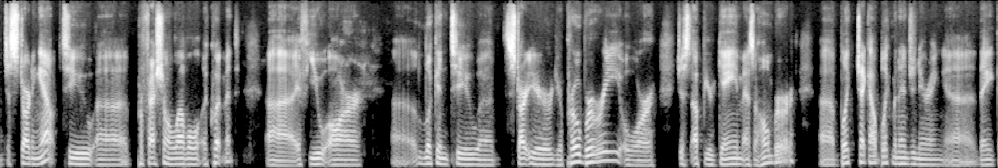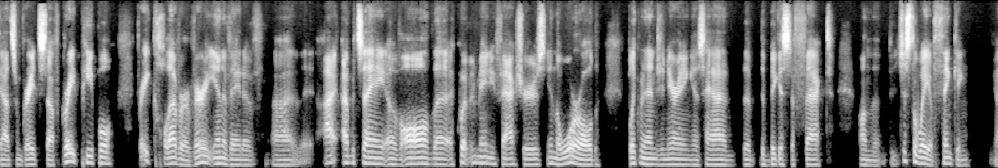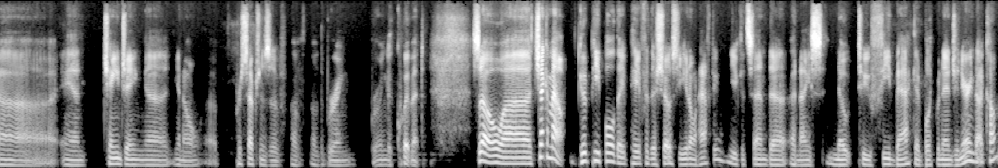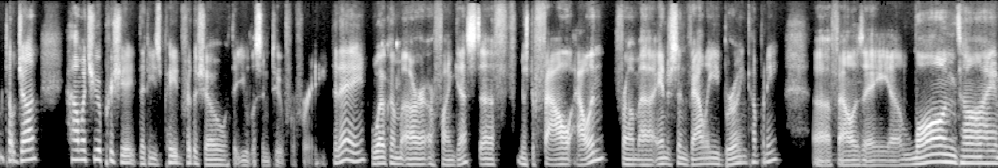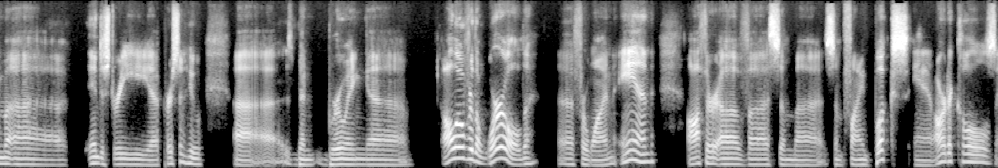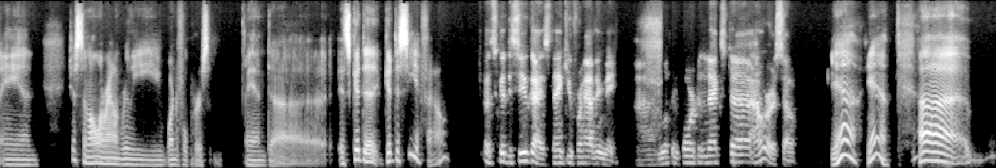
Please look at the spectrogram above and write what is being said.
just starting out, to uh, professional level equipment. Uh, if you are uh, looking to uh, start your your pro brewery or just up your game as a home brewer, uh, Blick, check out Blickman Engineering. Uh, they got some great stuff, great people, very clever, very innovative. Uh, I, I would say of all the equipment manufacturers in the world, Blickman Engineering has had the, the biggest effect on the just the way of thinking uh, and changing, uh, you know, uh, perceptions of, of, of the brewing brewing equipment. So uh, check them out. Good people. They pay for the show, so you don't have to. You could send a, a nice note to feedback at blickmanengineering.com tell John how much you appreciate that he's paid for the show that you listen to for free. Today, welcome our, our fine guest, uh, Mr. Fal Allen from uh, Anderson Valley Brewing Company. Uh, Fal is a, a long time uh, industry uh, person who uh, has been brewing uh, all over the world uh, for one, and author of some some fine books and articles, and just an all around really wonderful person. And it's good to good to see you, Fal. It's good to see you guys. Thank you for having me. I'm looking forward to the next hour or so. Yeah, yeah. Uh,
